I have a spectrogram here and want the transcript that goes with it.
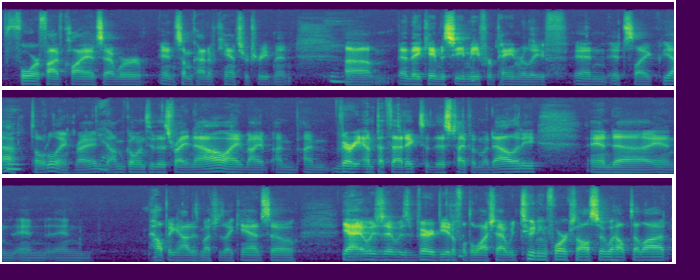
four or five clients that were in some kind of cancer treatment, um, and they came to see me for pain relief. And it's like, yeah, totally, right? Yeah. I'm going through this right now. I, I, I'm I'm very empathetic to this type of modality, and uh, and and and helping out as much as I can. So. Yeah, it was it was very beautiful to watch that. With tuning forks also helped a lot.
